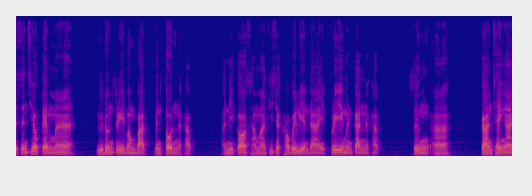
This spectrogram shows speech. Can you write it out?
Essential Grammar หรือดนตรีบำบัดเป็นต้นนะครับ อันนี้ก็สามารถที่จะเข้าไปเรียนได้ฟรีเหมือนกันนะครับ ซึ่งการใช้งาน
